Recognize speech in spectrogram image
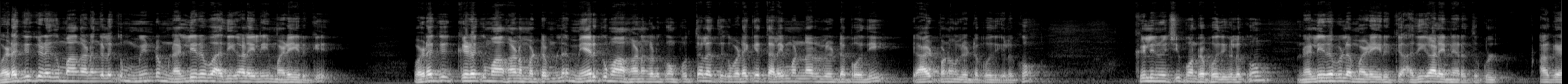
வடக்கு கிழக்கு மாகாணங்களுக்கு மீண்டும் நள்ளிரவு அதிகாலையிலையும் மழை இருக்குது வடக்கு கிழக்கு மாகாணம் மட்டும் இல்லை மேற்கு மாகாணங்களுக்கும் புத்தளத்துக்கு வடக்கே தலைமன்னார் உள்ளிட்ட பகுதி யாழ்ப்பாணம் உள்ளிட்ட பகுதிகளுக்கும் கிளிநொச்சி போன்ற பகுதிகளுக்கும் நள்ளிரவில் மழை இருக்குது அதிகாலை நேரத்துக்குள். ஆக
